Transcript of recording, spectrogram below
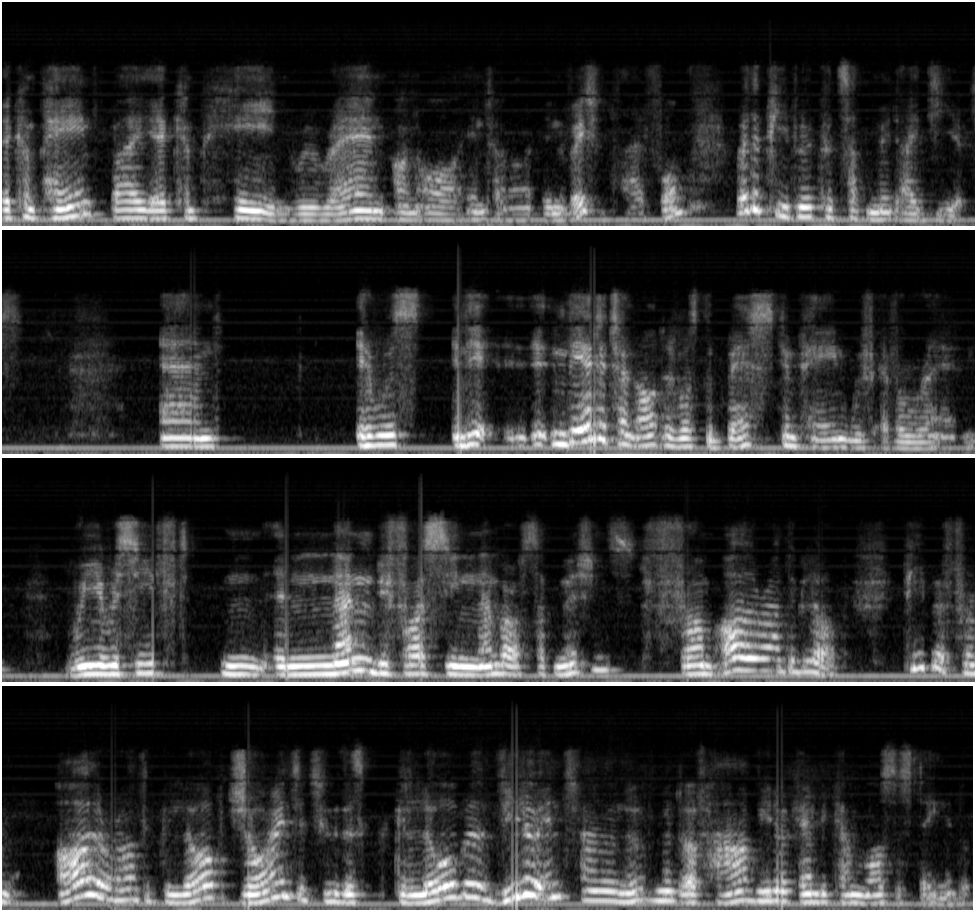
accompanied by a campaign we ran on our internal innovation platform where the people could submit ideas. And it was in the in the end, it turned out it was the best campaign we've ever ran. We received a none before seen number of submissions from all around the globe. People from all around the globe joined into this global Wilo internal movement of how Wilo can become more sustainable.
